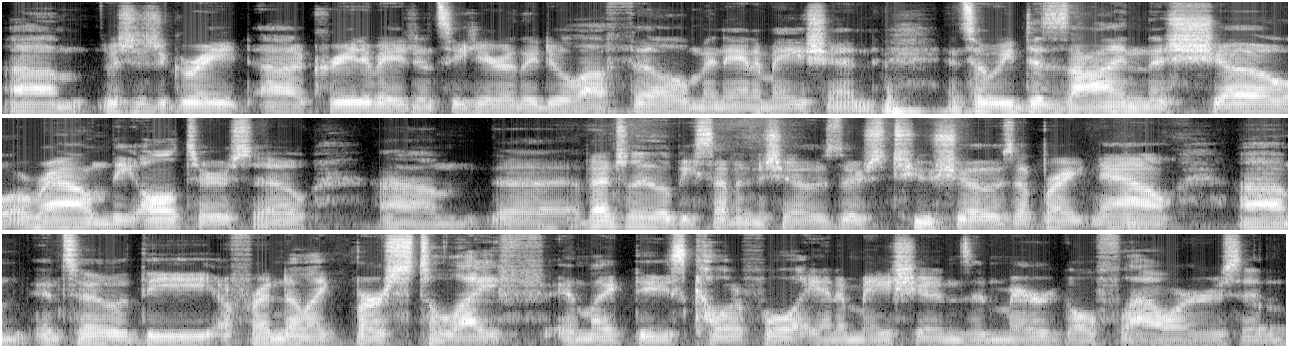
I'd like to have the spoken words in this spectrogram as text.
um, which is a great uh, creative agency here, and they do a lot of film and animation. And so we designed this show around the altar. So um, uh, eventually there'll be seven shows. There's two shows up right now, um, and so the Ofrenda like bursts to life in like these colorful animations and marigold flowers and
